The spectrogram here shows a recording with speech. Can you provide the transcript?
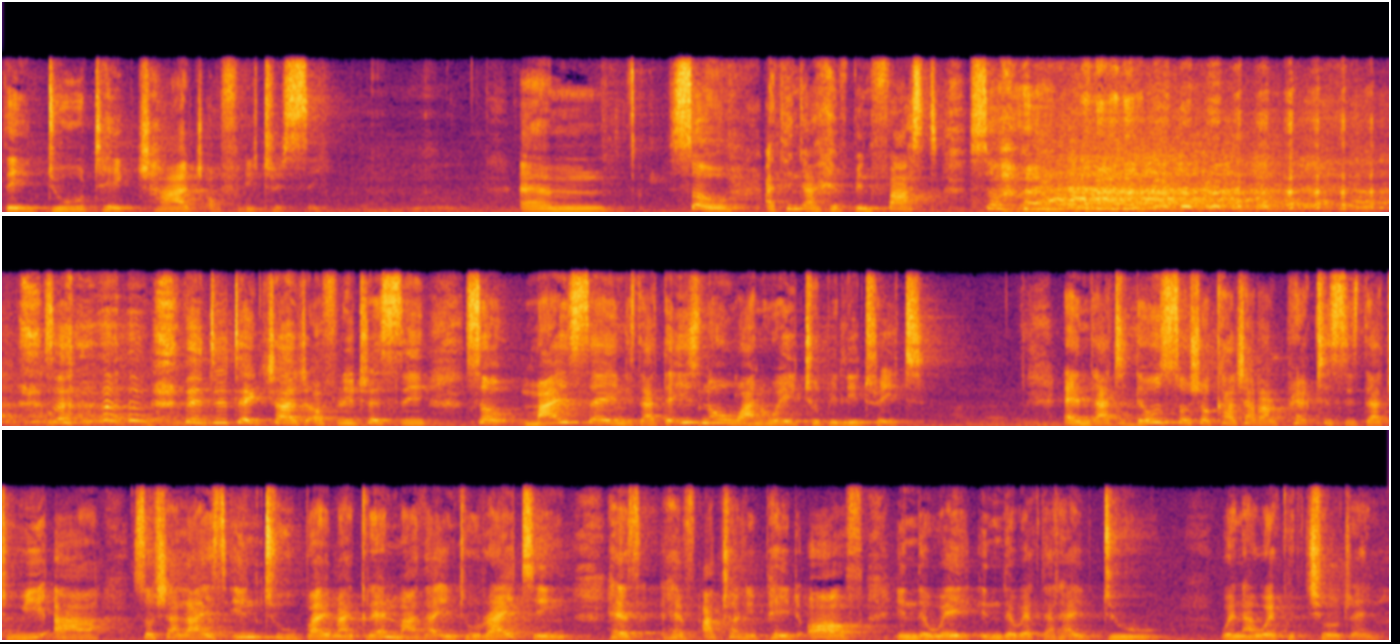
they do take charge of literacy. Um, so I think I have been fast. So, so they do take charge of literacy. So my saying is that there is no one way to be literate. And that those social cultural practices that we are socialized into by my grandmother into writing has have actually paid off in the way in the work that I do when I work with children.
